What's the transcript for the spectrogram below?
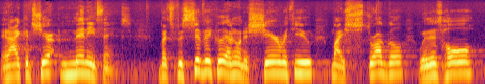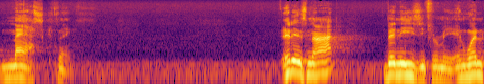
And I could share many things. But specifically, I'm going to share with you my struggle with this whole mask thing. It is not been easy for me. And when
